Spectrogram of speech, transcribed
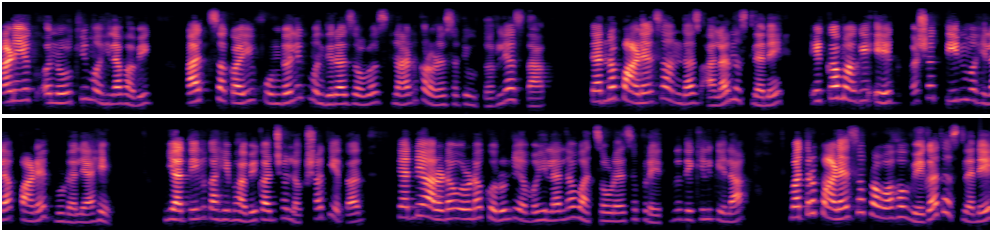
आणि एक अनोळखी महिला भाविक आज सकाळी पुंडलिक मंदिराजवळ स्नान करण्यासाठी उतरले असता त्यांना पाण्याचा अंदाज आला नसल्याने एकामागे एक अशा तीन महिला पाण्यात बुडाल्या आहेत. यातील काही भाविकांच्या लक्षात येतात त्यांनी आरडाओरडा करून या महिलांना वाचवण्याचा प्रयत्न देखील केला. मात्र पाण्याचा प्रवाह वेगात असल्याने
